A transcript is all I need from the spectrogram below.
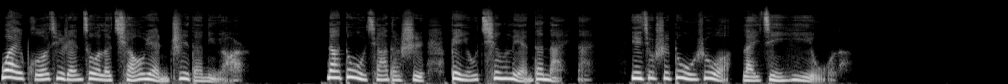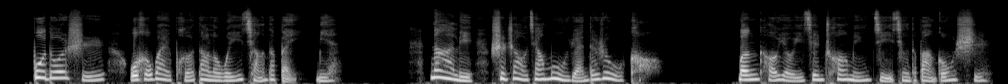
外婆居然做了乔远志的女儿，那杜家的事便由青莲的奶奶，也就是杜若来尽义务了。不多时，我和外婆到了围墙的北面，那里是赵家墓园的入口，门口有一间窗明几净的办公室。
